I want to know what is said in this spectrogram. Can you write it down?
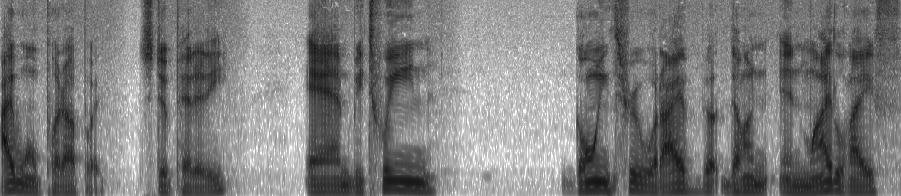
I won't put up with stupidity. And between going through what I've done in my life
